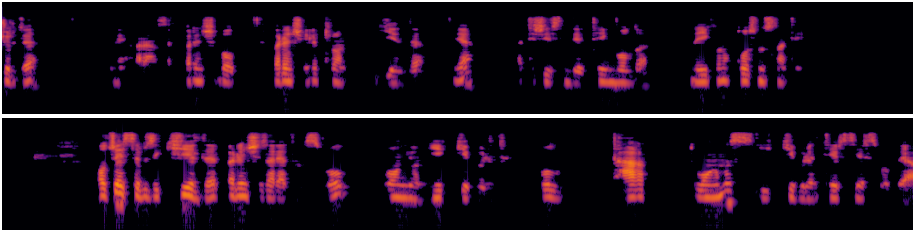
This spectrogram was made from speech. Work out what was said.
жүрді міне қараңыздар бірінші болып бірінші электрон енді иә нәтижесінде тең болды. Мына екінің қосындысына тең. Получается бізге келді бірінші зарядымыз. Ол оң ион екіге бөлінді. Бұл тағы оңымыз екіге бөленді теріс теріс болды. Иә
